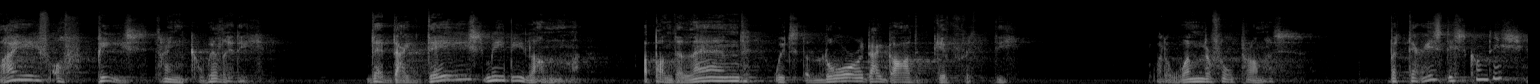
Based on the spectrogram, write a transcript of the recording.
life of peace, tranquility, that thy days may be long upon the land which the Lord thy God giveth thee. What a wonderful promise. But there is this condition.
